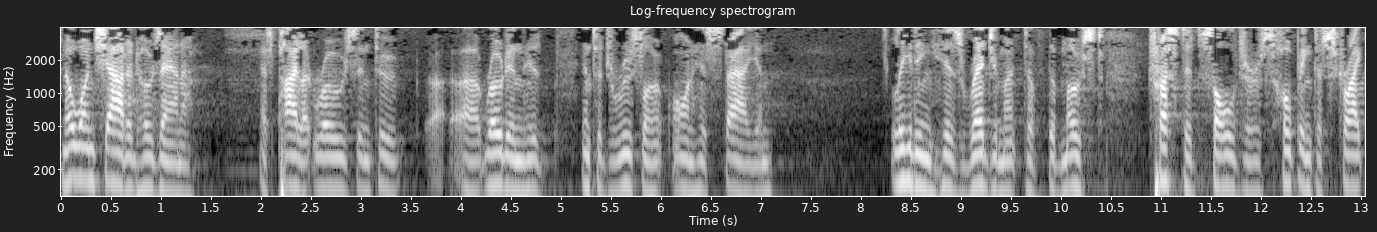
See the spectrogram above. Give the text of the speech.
No one shouted Hosanna as Pilate rose into, uh, uh, rode in his, into Jerusalem on his stallion, leading his regiment of the most trusted soldiers, hoping to strike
